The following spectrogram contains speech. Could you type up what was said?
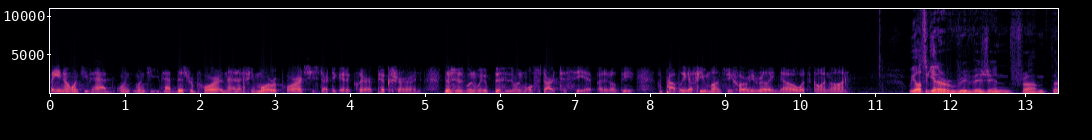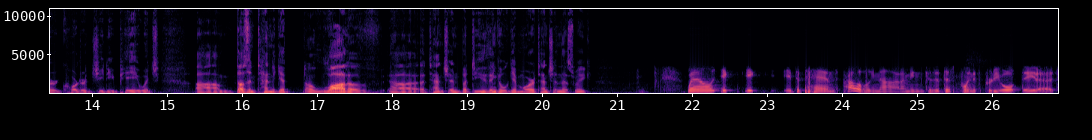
but you know, once you've had once once you've had this report and then a few more reports, you start to get a clearer picture. And this is when we this is when we'll start to see it. But it'll be probably a few months before we really know what's going on. We also get a revision from third quarter GDP, which um, doesn't tend to get a lot of uh, attention. But do you think it will get more attention this week? Well, it it it depends. Probably not. I mean, because at this point it's pretty old data. It's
